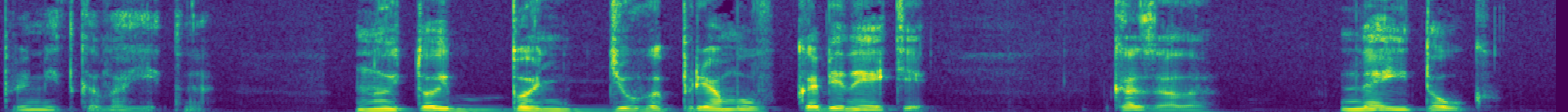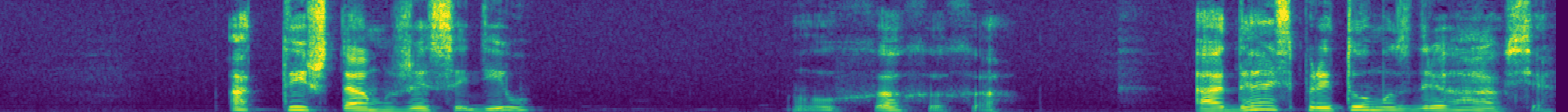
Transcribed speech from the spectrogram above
Примітка вагітна. Ну й той бандюга прямо в кабінеті. казала, не і товк. А ти ж там вже сидів? Ха-ха-ха. А десь при тому здригався.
